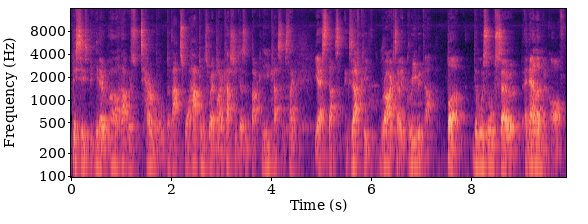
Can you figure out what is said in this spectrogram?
this is you know, oh that was terrible, but that's what happens when Mike Ashley doesn't back Newcastle. It's like, yes, that's exactly right. I agree with that. But there was also an element of,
